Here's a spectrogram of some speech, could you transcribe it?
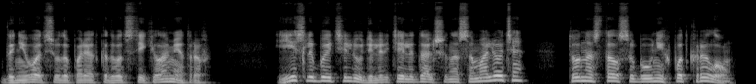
До него отсюда порядка двадцати километров. Если бы эти люди летели дальше на самолете, то он остался бы у них под крылом.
